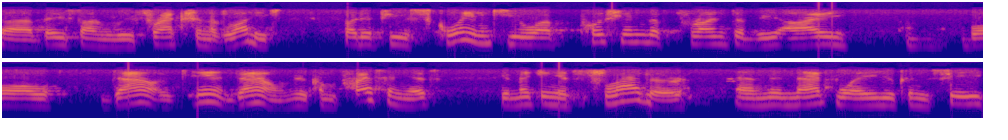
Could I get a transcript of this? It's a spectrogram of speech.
uh, based on refraction of light. But if you squint, you are pushing the front of the eyeball down, in, down. You're compressing it. You're making it flatter, and in that way, you can see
